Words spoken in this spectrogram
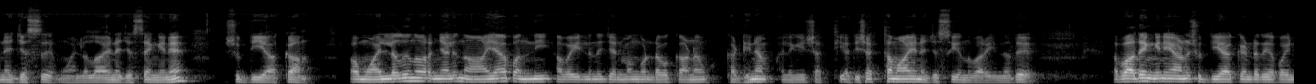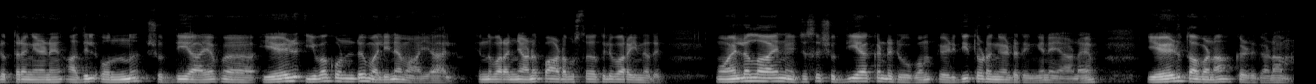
നജസ് മുഹല്ലലായ നജസ് എങ്ങനെ ശുദ്ധിയാക്കാം? അപ്പോൾ മുഹല്ലത് എന്ന് പറഞ്ഞാൽ നായ പന്നി അവയിൽ നിന്ന് ജന്മം കൊണ്ടവക്കാണ് കഠിനം അല്ലെങ്കിൽ ശക്തി അതിശക്തമായ നജസ് എന്ന് പറയുന്നത്. അപ്പോൾ അതെങ്ങനെയാണ് ശുദ്ധിയാക്കേണ്ടത്? അപ്പോൾ അതിന്റെ ഉത്തരം എങ്ങനെയാണ്? അതിൽ ഒന്ന് ശുദ്ധിയായ ഏഴ് ഇവ കൊണ്ട് മലിനമായാൽ എന്ന് പറഞ്ഞാണ് പാഠപുസ്തകത്തിൽ പറയുന്നത്. മോഹൻലായ നജസ് ശുദ്ധിയാക്കേണ്ട രൂപം എഴുതി തുടങ്ങേണ്ടത് ഇങ്ങനെയാണ്. ഏഴു തവണ കഴുകണം.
